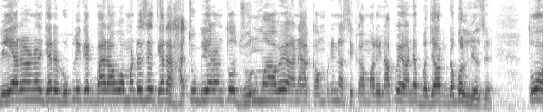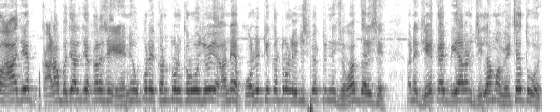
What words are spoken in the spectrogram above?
બિયારણ જ્યારે ડુપ્લિકેટ બહાર આવવા માંડે છે, ત્યારે સાચું બિયારણ તો જૂનમાં આવે અને આ કંપનીના સિક્કા મારીને આપે અને બજાર ડબલ લેશે તો આ જે કાળા બજાર જે કરે છે, એની ઉપર કંટ્રોલ કરવો જોઈએ અને ક્વોલિટી કંટ્રોલ ઇન્સ્પેક્ટરની જવાબદારી છે. અને જે કાંઈ બિયારણ જિલ્લામાં વેચાતું હોય,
